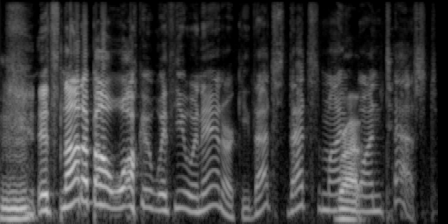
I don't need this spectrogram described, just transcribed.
Mhm. it's not about walking with you in anarchy. That's that's my Right. one test.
